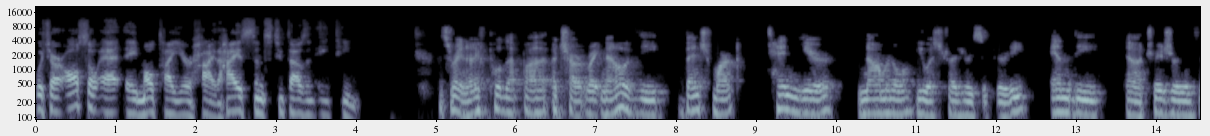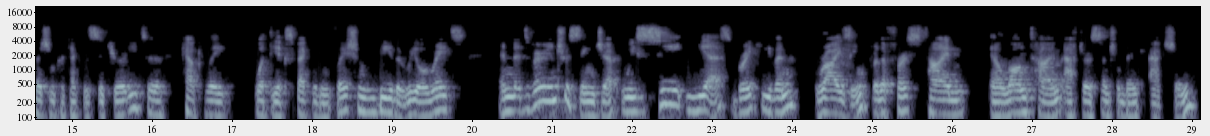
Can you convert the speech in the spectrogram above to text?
which are also at a multi year high, the highest since 2018. That's right. And I've pulled up uh, a chart right now of the benchmark 10 year nominal U.S. Treasury security and the uh, Treasury inflation protected security to calculate what the expected inflation would be, the real rates. And it's very interesting, Jeff. We see, yes, break even rising for the first time in a long time after a central bank action.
